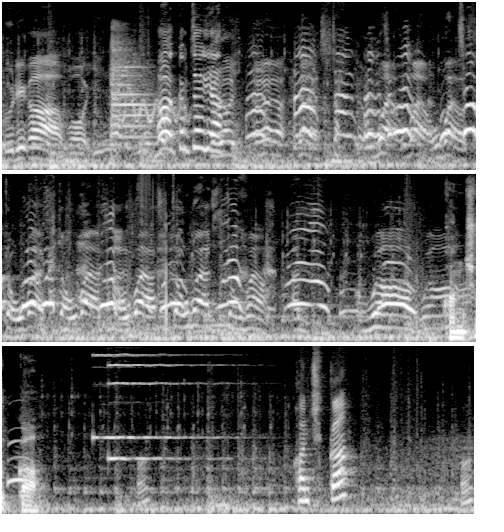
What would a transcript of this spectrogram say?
우리가 뭐 인 아 깜짝이야. 오바야 오바야 오바야 진짜 오바야 진짜 오바야 진짜 오바야 진짜 오바야 진짜 오바야. 아, 뭐야 뭐야. 건축가? 어?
